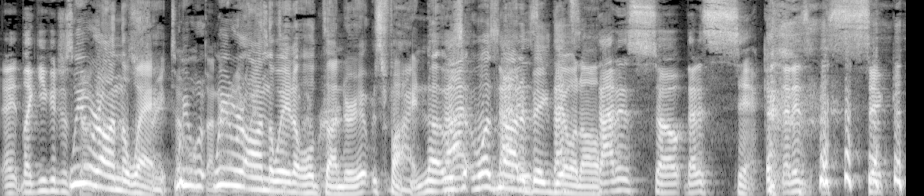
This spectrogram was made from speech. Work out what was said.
it, like you could just. we were on the way. to We were, we were on the way to Old. Thunder. It was fine. No, it was, That- was not a big deal at all. That is so. That is sick. That is sick.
